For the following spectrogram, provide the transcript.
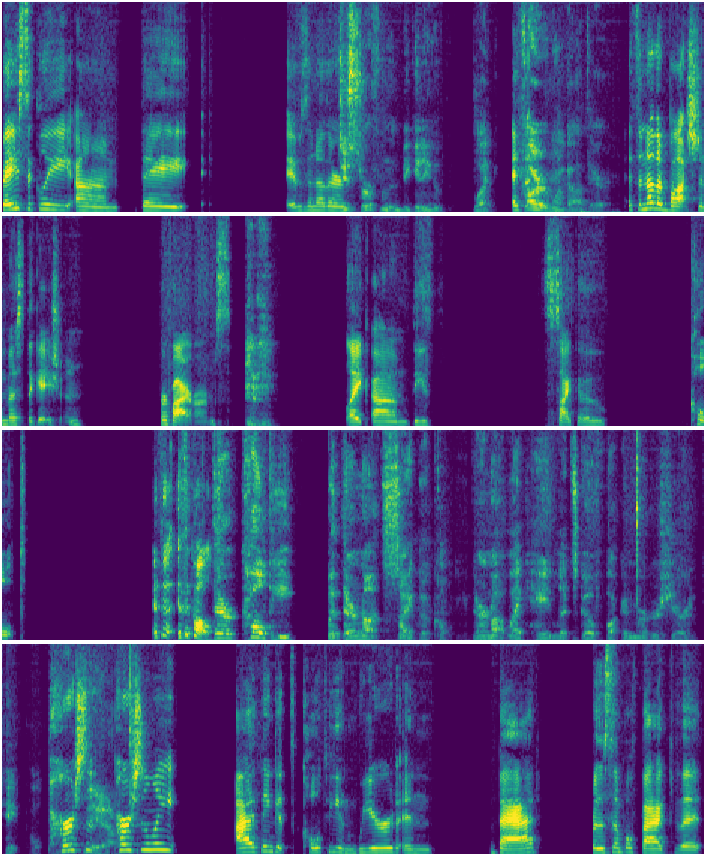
basically, um, they it was another yeah. just start from the beginning of like It's- how everyone got there. it's another botched investigation for firearms. like um these psycho cult. It's a it's a cult. They're culty, but they're not psycho culty. They're not like, hey, let's go fucking murder Sharon Tate cult. Person Yeah. personally, I think it's culty and weird and bad for the simple fact that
